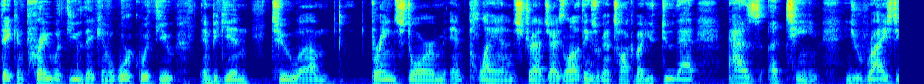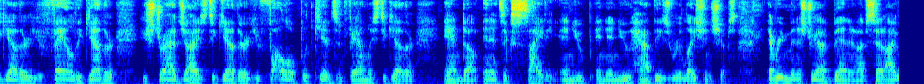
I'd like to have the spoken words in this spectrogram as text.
They can pray with you, they can work with you, and begin to um, brainstorm and plan and strategize. A lot of things we're going to talk about. You do that as a team. And you rise together, you fail together, you strategize together, you follow up with kids and families together, and um, and it's exciting. And you and then you have these relationships. Every ministry I've been in, I've said I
